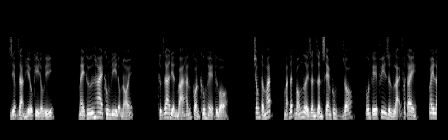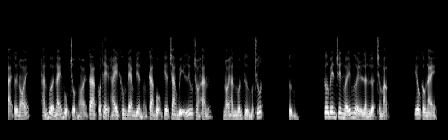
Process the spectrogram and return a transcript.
Diệp giản hiếu kỳ đồng ý. Ngày thứ hai không đi động nói. Thực ra điền bá hắn còn không hề từ bỏ. Trong tầm mắt mặt đất bóng người dần dần xem không rõ ôn kế phi dừng lại phất tay quay lại tới nói hắn vừa nãy vụng trộm hỏi ta có thể hay không đem điền ca bộ kia trang bị lưu cho hắn nói hắn muốn thử một chút. Ừ m cơ bên trên mấy người lần lượt trầm mặc. Yêu cầu này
